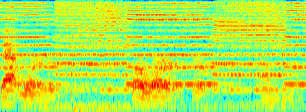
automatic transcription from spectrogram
That word. For word. For, I don't know.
